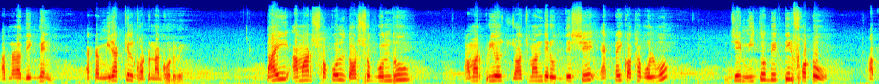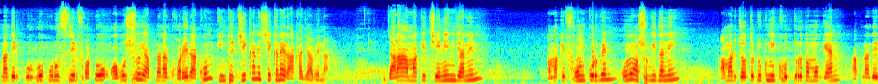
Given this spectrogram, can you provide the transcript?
আপনারা দেখবেন একটা মিরাক্কেল ঘটনা ঘটবে। তাই আমার সকল দর্শক বন্ধু, আমার প্রিয় যজমানদের উদ্দেশ্যে একটাই কথা বলব, যে মৃত ব্যক্তির ফটো আপনাদের পূর্বপুরুষদের ফটো অবশ্যই আপনারা ঘরে রাখুন, কিন্তু যেখানে সেখানে রাখা যাবে না। যারা আমাকে চেনেন, জানেন আমাকে ফোন করবেন, কোনো অসুবিধা নেই। আমার যতটুকুনি ক্ষুদ্রতম জ্ঞান আপনাদের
